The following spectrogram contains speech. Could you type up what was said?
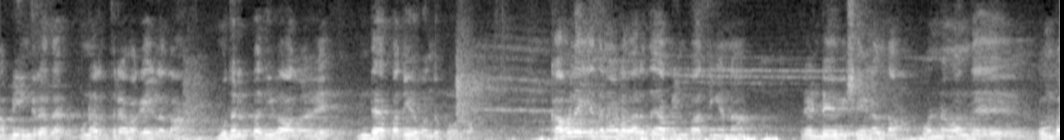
அப்படிங்கிறத உணர்த்துகிற வகையில் தான் முதல் பதிவாகவே இந்த பதிவை வந்து போடுறோம். கவலை எதனால் வருது அப்படின்னு பார்த்தீங்கன்னா ரெண்டு விஷயங்கள் தான். ஒன்று வந்து ரொம்ப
